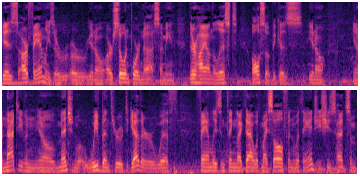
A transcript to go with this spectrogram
is our families are, are you know are so important to us. I mean, they're high on the list also because you know you know not to even you know mention what we've been through together with families and things like that with myself and with Angie. She's had some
